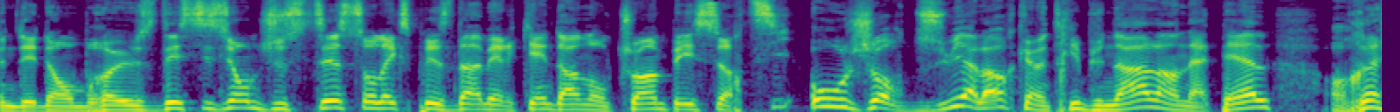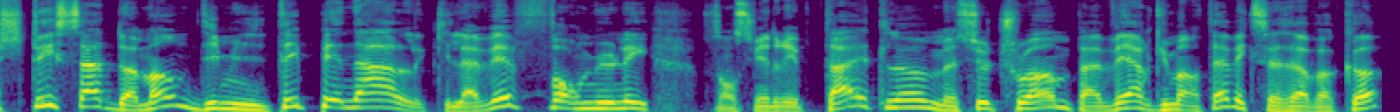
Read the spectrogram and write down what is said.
Une des nombreuses décisions de justice sur l'ex-président américain Donald Trump est sortie aujourd'hui alors qu'un tribunal en appel a rejeté sa demande d'immunité pénale qu'il avait formulée. Vous en souviendrez peut-être, là, M. Trump avait argumenté avec ses avocats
